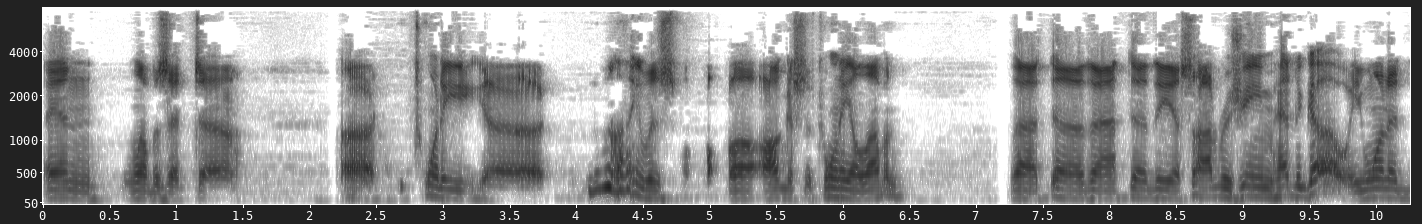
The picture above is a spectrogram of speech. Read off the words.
in what was it, uh, uh, 20, uh, I think it was uh, August of 2011, that uh, that uh, the Assad regime had to go. He wanted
